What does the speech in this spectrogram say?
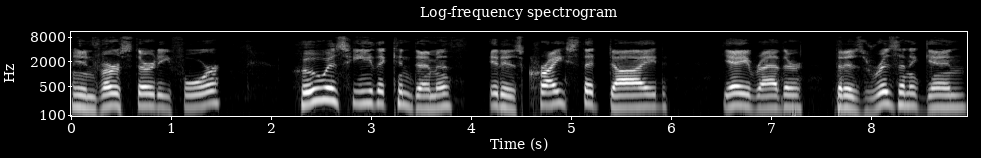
in verse 34, who is he that condemneth? It is Christ that died, yea rather, that is risen again,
